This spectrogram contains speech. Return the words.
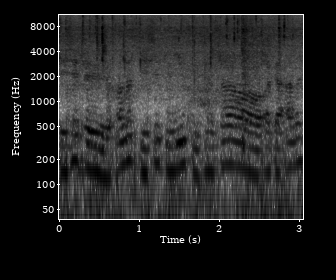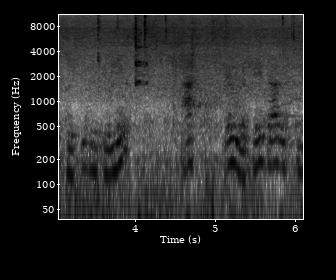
cái nó chỉ sẽ từ nó chỉ sẽ từ những chỉ sẽ cho ở cả nó chỉ sẽ từ từ những à cái mình thấy đó đi không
